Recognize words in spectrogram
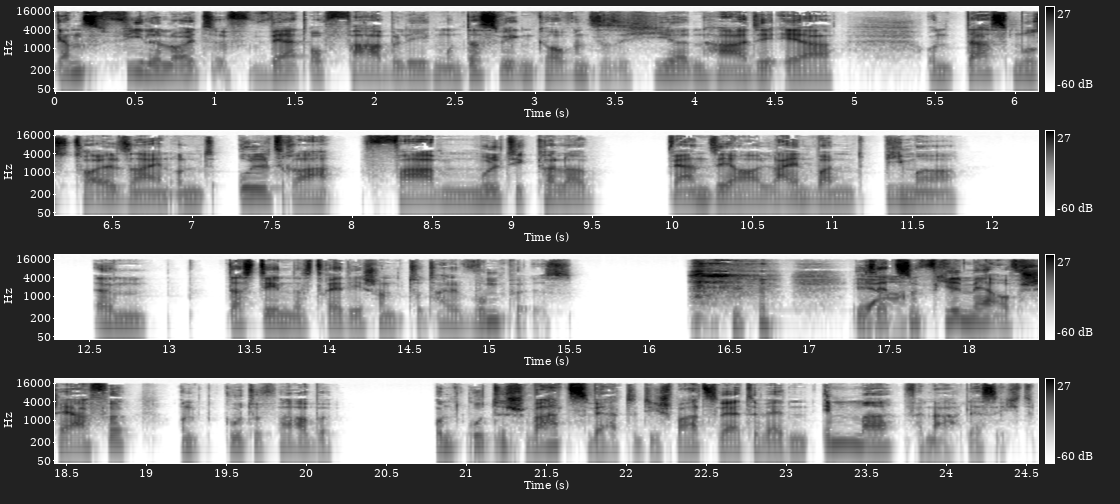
ganz viele Leute Wert auf Farbe legen und deswegen kaufen sie sich hier ein HDR und das muss toll sein und Ultrafarben, Multicolor, Fernseher, Leinwand, Beamer, ähm, dass denen das 3D schon total Wumpe ist. Die Ja. setzen viel mehr auf Schärfe und gute Farbe. Und gute Schwarzwerte. Die Schwarzwerte werden immer vernachlässigt.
